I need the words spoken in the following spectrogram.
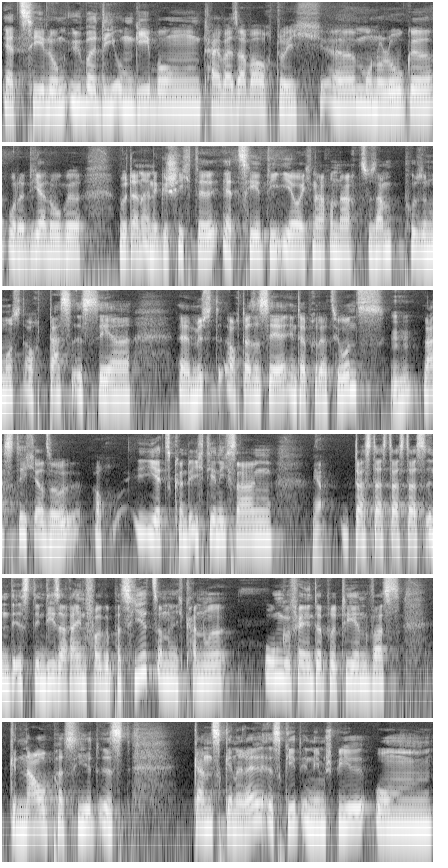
Erzählung über die Umgebung, teilweise aber auch durch äh, Monologe oder Dialoge, wird dann eine Geschichte erzählt, die ihr euch nach und nach zusammenpuzzeln müsst. Auch das ist sehr, äh, müsst, auch das ist sehr interpretationslastig. Also auch jetzt könnte ich dir nicht sagen, Ja. dass das, das, das in, ist in dieser Reihenfolge passiert, sondern ich kann nur ungefähr interpretieren, was genau passiert ist. Ganz generell, es geht in dem Spiel um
